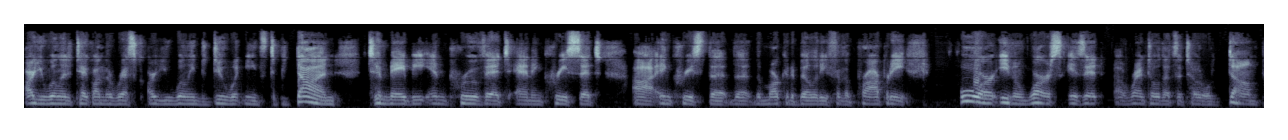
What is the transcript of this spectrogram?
Are you willing to take on the risk? Are you willing to do what needs to be done to maybe improve it and increase it uh, increase the the, the marketability for the property or even worse is it a rental that's a total dump?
